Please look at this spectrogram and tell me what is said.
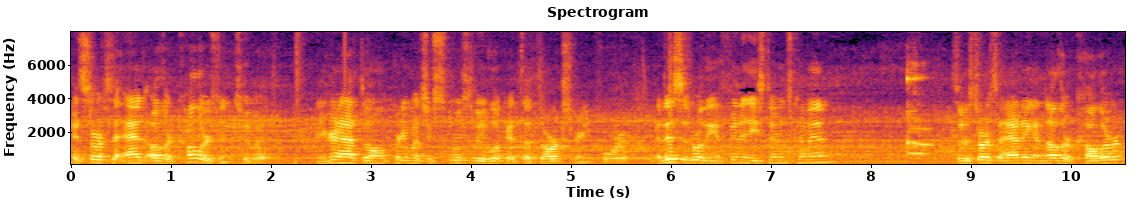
it starts to add other colors into it. And you're going to have to pretty much exclusively look at the dark screen for it. And this is where the Infinity Stones come in. So it starts adding another color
